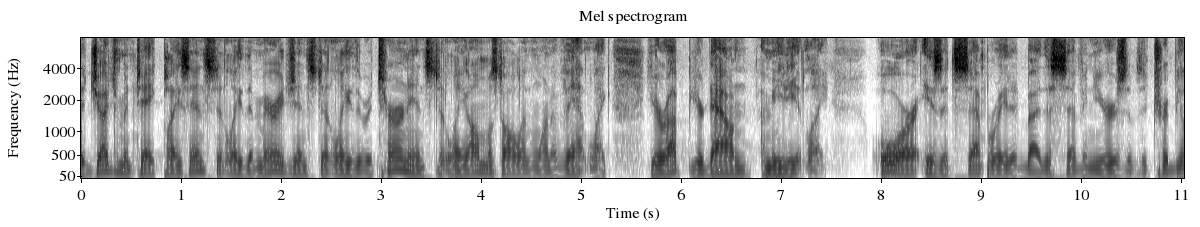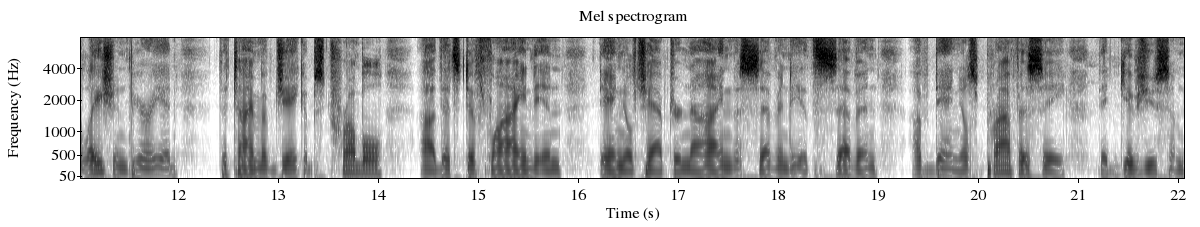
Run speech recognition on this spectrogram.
the judgment take place instantly, the marriage instantly, the return instantly, almost all in one event. Like you're up, you're down immediately. Or is it separated by the seven years of the tribulation period the time of Jacob's trouble uh, that's defined in Daniel chapter 9, the 70th seven of Daniel's prophecy that gives you some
